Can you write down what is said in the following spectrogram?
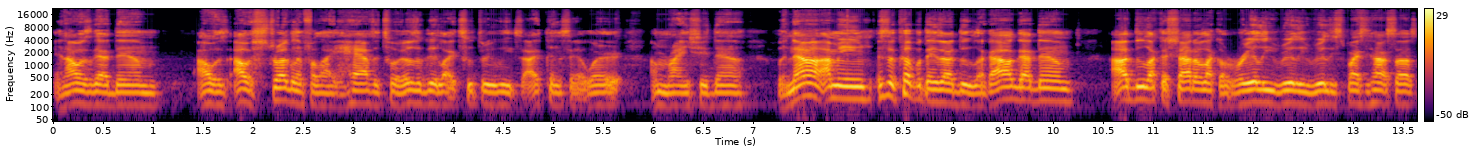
and I was goddamn. I was I was struggling for like half the tour. It was a good like two three weeks. I couldn't say a word. I'm writing shit down. But now I mean, it's a couple things I do. Like I'll goddamn. I'll do like a shot of like a really, really, really spicy hot sauce.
